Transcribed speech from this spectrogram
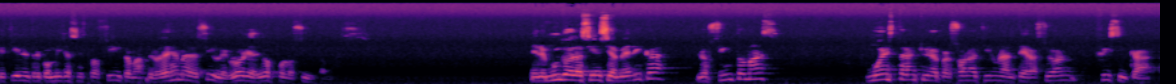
que tiene entre comillas estos síntomas, pero déjeme decirle, gloria a Dios por los síntomas. En el mundo de la ciencia médica, los síntomas muestran que una persona tiene una alteración física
